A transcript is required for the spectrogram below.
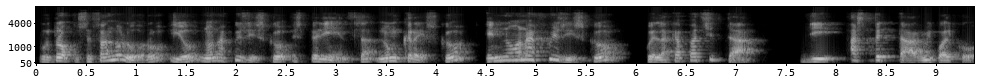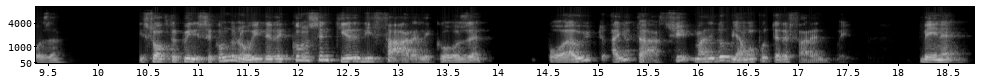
Purtroppo se fanno loro, io non acquisisco esperienza, non cresco e non acquisisco quella capacità di aspettarmi qualcosa. Il software quindi secondo noi deve consentire di fare le cose, può aiutarci, ma le dobbiamo poter fare noi. Bene,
